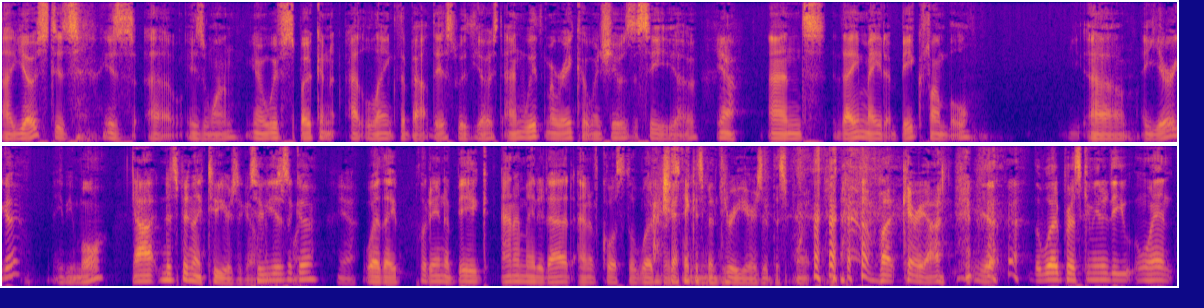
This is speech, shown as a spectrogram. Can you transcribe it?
Uh, Yoast is is uh, is one. You know, we've spoken at length about this with Yoast and with Marieke when she was the CEO. Yeah, and they made a big fumble uh, a year ago, maybe more. Uh, it's been like two years ago. Two years ago, yeah, where they put in a big animated ad, and of course the WordPress. Actually, I think it's been three years at this point. but carry on. yeah, the WordPress community went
